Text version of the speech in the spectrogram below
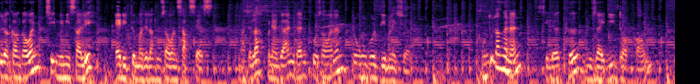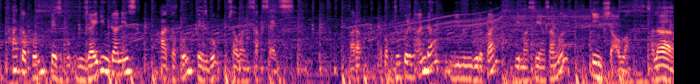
Itulah kawan-kawan Cik Mimi Saleh, editor majalah Usahawan Sukses, majalah perniagaan dan keusahawanan terunggul di Malaysia. Untuk langganan, sila ke uzaidi.com ataupun Facebook Uzaidi Udanis ataupun Facebook Usahawan Sukses. Harap dapat berjumpa dengan anda di minggu depan di masa yang sama, insya-Allah. Salam.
